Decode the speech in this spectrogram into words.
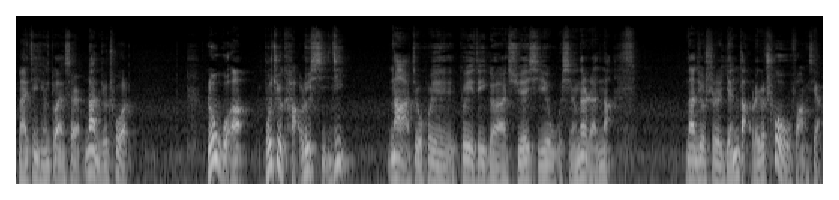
来进行断事儿，那你就错了。如果不去考虑喜忌，那就会对这个学习五行的人呢。那就是引导了一个错误方向。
